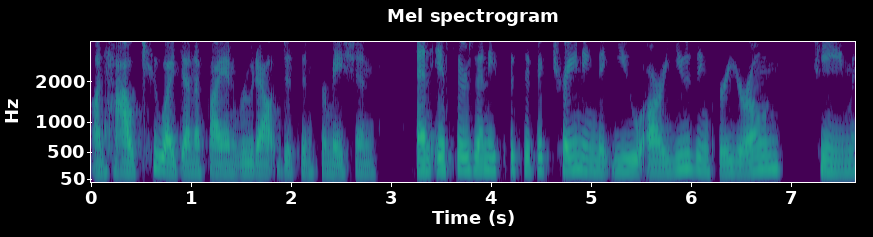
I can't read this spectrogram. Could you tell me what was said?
on how to identify and root out disinformation and if there's any specific training that you are using for your own team,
